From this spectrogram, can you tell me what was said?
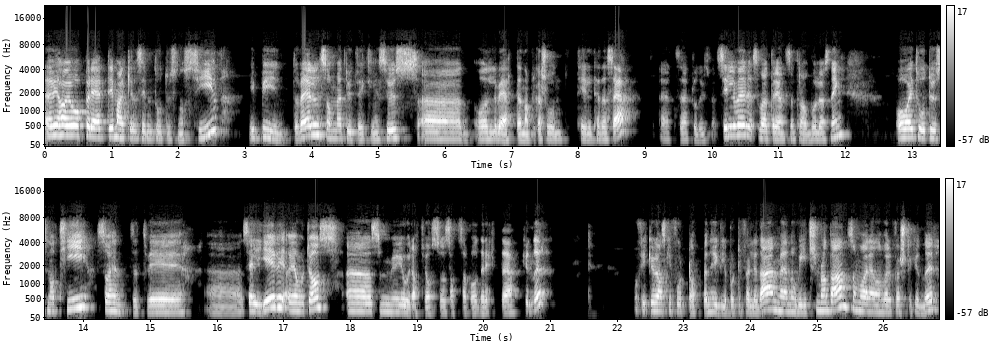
Uh, vi har jo operert i markedet siden 2007. Vi begynte vel som et utviklingshus uh, og leverte en applikasjon til TDC. Et produkt som het Silver, som var et rent sentralbordløsning. Og i 2010 så hentet vi uh, selger over til oss, som gjorde at vi også satsa på direkte kunder. Og fikk jo ganske fort opp en hyggelig portefølje der, med Norwegian bl.a., som var en av våre første kunder.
